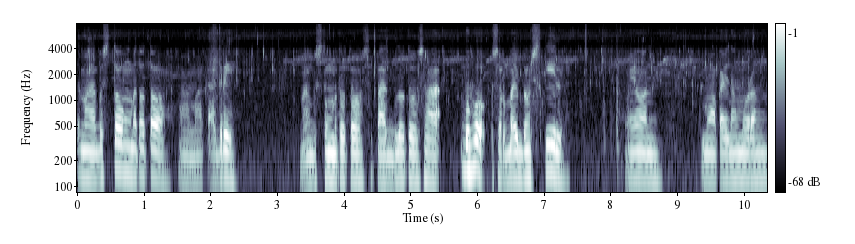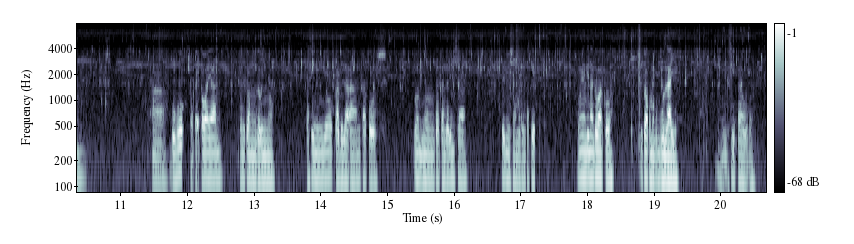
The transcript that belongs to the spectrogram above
Sa mga gustong matuto, ah, mga kaagri, mga gustong matuto sa pagluto sa buho, survival skill. Ngayon, kumuha kayo ng murang ah, buho o kawayan. Ganito ang gawin nyo. Kasi ninyo kabilaan tapos huwag nyo tatanggalin siya. Pwede siya maging takip. Ngayon ginagawa ko, dito ako magbulay. Ang sitaw ko.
